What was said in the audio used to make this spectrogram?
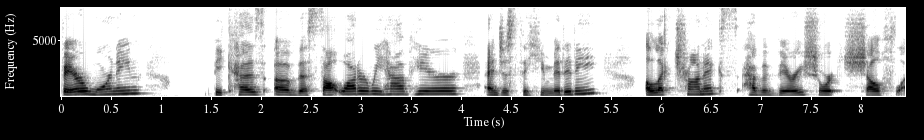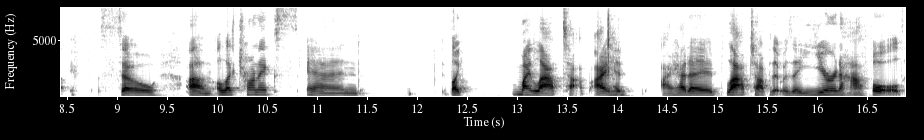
fair warning because of the salt water we have here and just the humidity, electronics have a very short shelf life. So, um, electronics and like my laptop, I had I had a laptop that was a year and a half old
